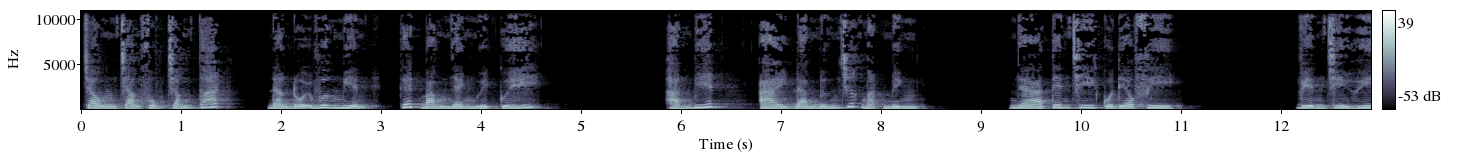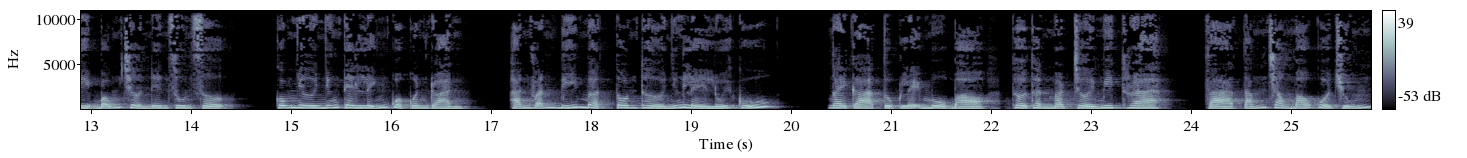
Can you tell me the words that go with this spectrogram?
Trong trang phục trắng toát, nàng đội vương miện kết bằng nhành nguyệt quế. Hắn biết ai đang đứng trước mặt mình. nhà tiên tri của Delphi. Viên chỉ huy bỗng trở nên run sợ, cũng như những tên lính của quân đoàn. Hắn vẫn bí mật tôn thờ những lề lối cũ, ngay cả tục lệ mổ bò, thờ thần mặt trời Mitra và tắm trong máu của chúng.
